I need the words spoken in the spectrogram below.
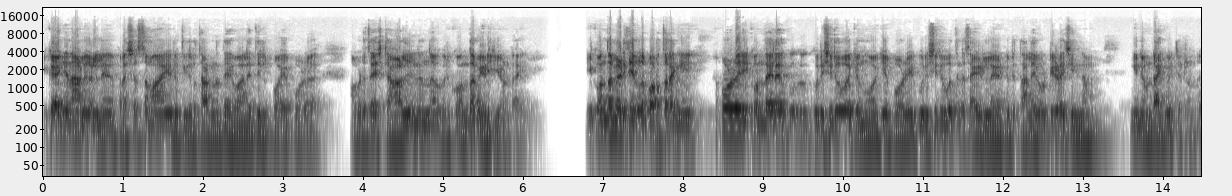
ഈ കഴിഞ്ഞ നാളുകളിൽ പ്രശസ്തമായ ഒരു തീർത്ഥാടന ദേവാലയത്തിൽ പോയപ്പോൾ അവിടുത്തെ സ്റ്റാളിൽ നിന്ന് ഒരു കൊന്ത മേടിക്കുകയുണ്ടായി. ഈ കൊന്ത മേടിച്ച് ഞങ്ങൾ പുറത്തിറങ്ങി അപ്പോൾ ഈ കൊന്തയിലെ കുരിശുരൂപമൊക്കെ ഒന്ന് നോക്കിയപ്പോൾ ഈ കുരിശുരൂപത്തിന്റെ സൈഡിലായിട്ട് ഒരു തലയോട്ടിയുടെ ചിഹ്നം ഇങ്ങനെ ഉണ്ടാക്കി വെച്ചിട്ടുണ്ട്.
